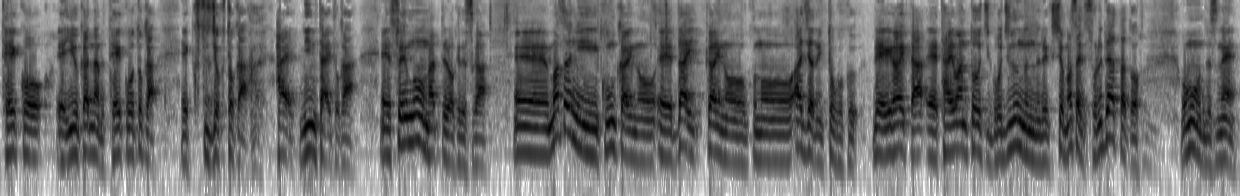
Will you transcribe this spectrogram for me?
抵抗、えー勇敢なる抵抗とか、えー屈辱とか、はい。忍耐とか、えーそういうものになっているわけですが、えーまさに今回の、えー第1回のこのアジアの一等国で描いた、えー台湾統治50年の歴史はまさにそれであったと思うんですね。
